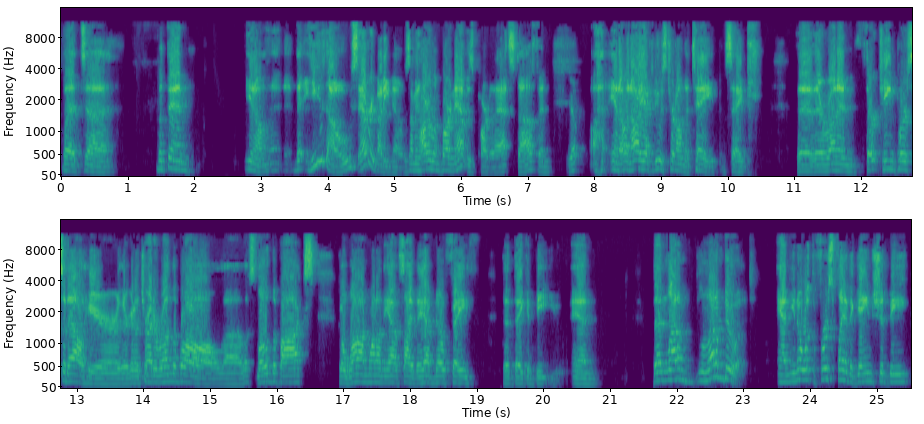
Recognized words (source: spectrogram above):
But, uh, but then you know, he knows. Everybody knows. I mean, Harlan Barnett was part of that stuff, and yep. Uh, you know, and all you have to do is turn on the tape and say they're running 13 personnel here. They're going to try to run the ball. Uh, let's load the box. Go one on one on the outside. They have no faith that they can beat you, and then let them let them do it. And you know what? The first play of the game should be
